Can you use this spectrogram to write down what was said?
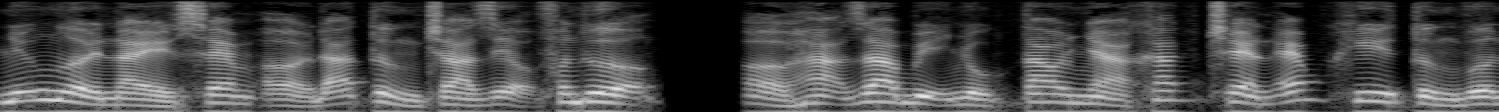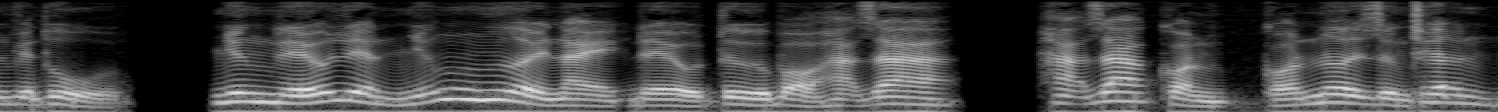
những người này xem ở đã từng trà rượu phân thượng, ở hạ gia bị nhục tao nhà khác chèn ép khi từng vươn viện thủ, nhưng nếu liền những người này đều từ bỏ hạ gia, hạ gia còn có nơi dừng chân.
